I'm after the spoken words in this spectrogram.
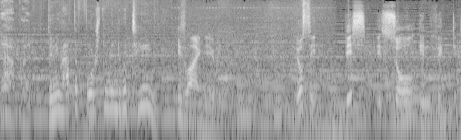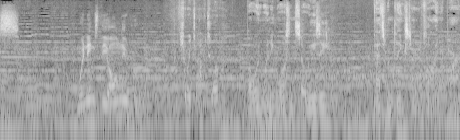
Yeah, but Then you have to force them into a team. He's lying to you. You'll see. This is Sol Invictus. Winning's the only rule. Should we talk to him? But when winning wasn't so easy, that's when things started falling apart.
